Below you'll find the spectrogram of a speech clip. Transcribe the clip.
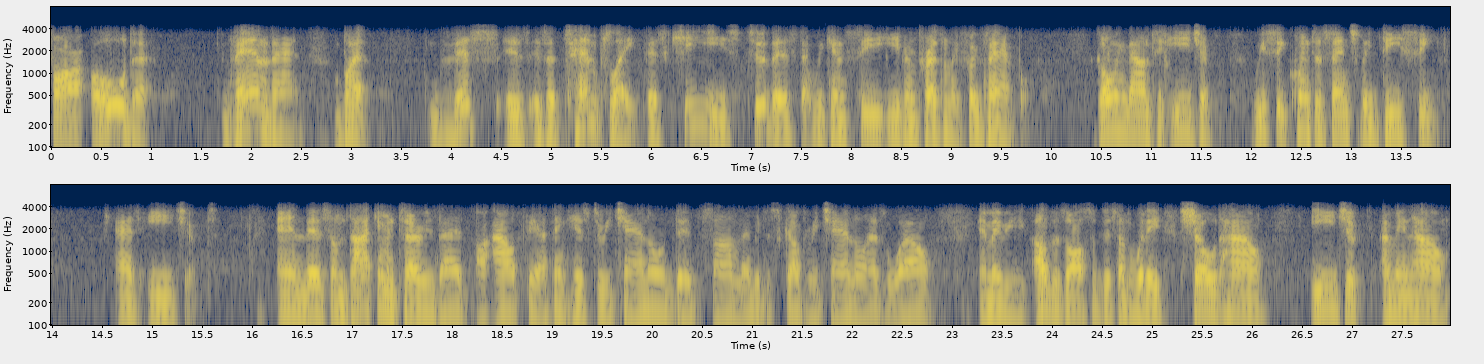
far older than that, but this is, is a template. There's keys to this that we can see even presently. For example, going down to Egypt, we see quintessentially DC as Egypt. And there's some documentaries that are out there. I think History Channel did some, maybe Discovery Channel as well, and maybe others also did something where they showed how Egypt, I mean, how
